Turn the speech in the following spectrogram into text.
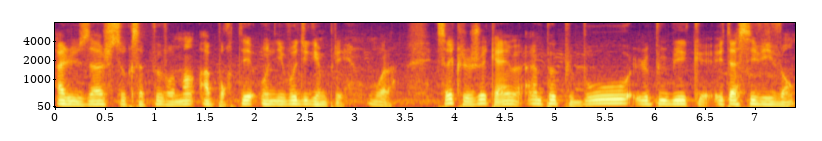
à l'usage ce que ça peut vraiment apporter au niveau du gameplay. Voilà. C'est vrai que le jeu est quand même un peu plus beau. Le public est assez vivant.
